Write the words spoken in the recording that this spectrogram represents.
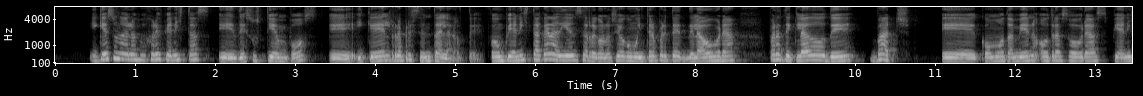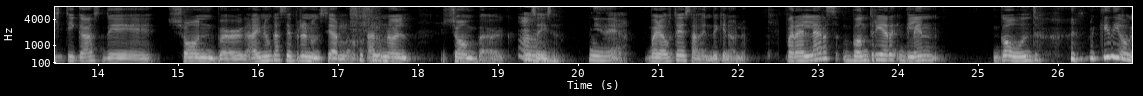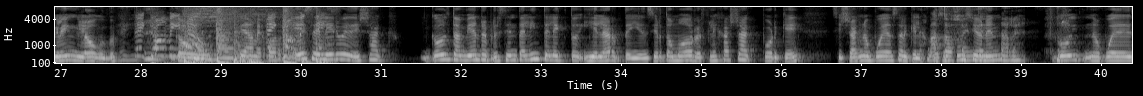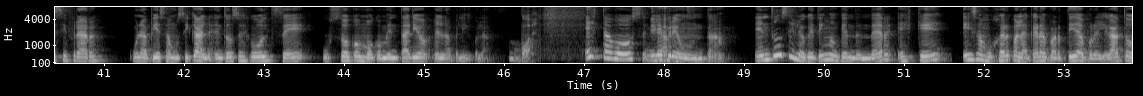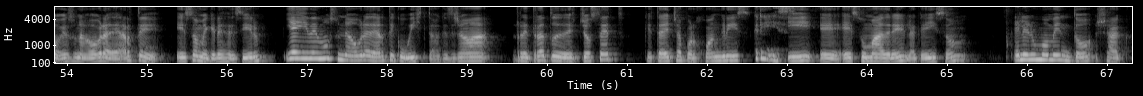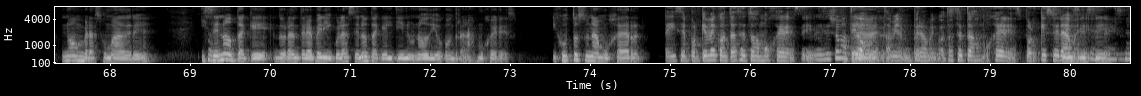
Y que es uno de los mejores pianistas eh, de sus tiempos eh, y que él representa el arte. Fue un pianista canadiense reconocido como intérprete de la obra para teclado de Bach, eh, como también otras obras pianísticas de Schoenberg. Ay, nunca sé pronunciarlo. Arnold Schoenberg. ¿Cómo se dice? Ni idea. Bueno, ustedes saben de quién hablo. Para Lars von Trier, Glenn Gould. ¿Por qué digo Glenn Gould? Gould. Queda mejor. Es el héroe de Jack. Gold también representa el intelecto y el arte y en cierto modo refleja a Jack porque si Jack no puede hacer que las cosas funcionen. Gold no puede descifrar una pieza musical. Entonces Gold se usó como comentario en la película. Bueno. Esta voz le pregunta, entonces lo que tengo que entender es que esa mujer con la cara partida por el gato es una obra de arte, ¿eso me querés decir? Y ahí vemos una obra de arte cubista que se llama Retrato de Josette, que está hecha por Juan Gris Chris. y eh, es su madre la que hizo. Él en un momento, Jack, nombra a su madre y se Mm. nota que durante la película se nota que él tiene un odio contra las mujeres. Y justo es una mujer Te dice, ¿por qué me contaste todas mujeres? Y le dice, yo maté Claro. hombres también, pero me contaste todas mujeres. ¿Por qué será? Sí, sí, sí.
